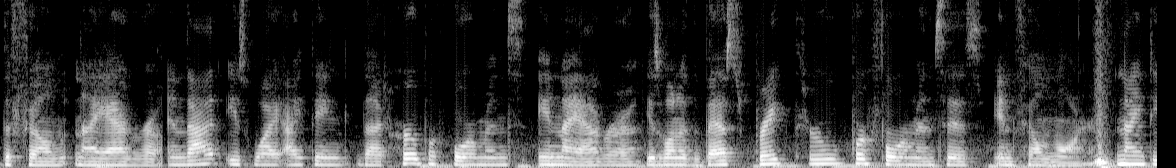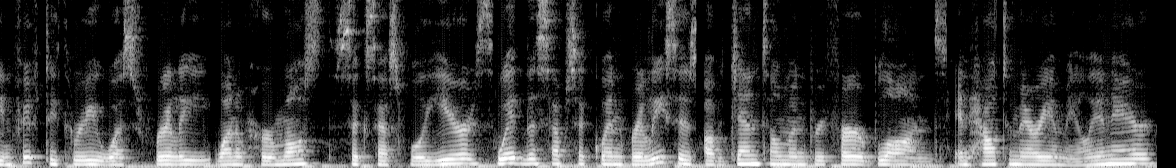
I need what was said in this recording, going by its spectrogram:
the film Niagara. And that is why I think that her performance in Niagara is one of the best breakthrough performances in film noir. 1953 was really one of her most successful years with the subsequent releases of Gentlemen Prefer Blondes and How to Marry a Millionaire,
